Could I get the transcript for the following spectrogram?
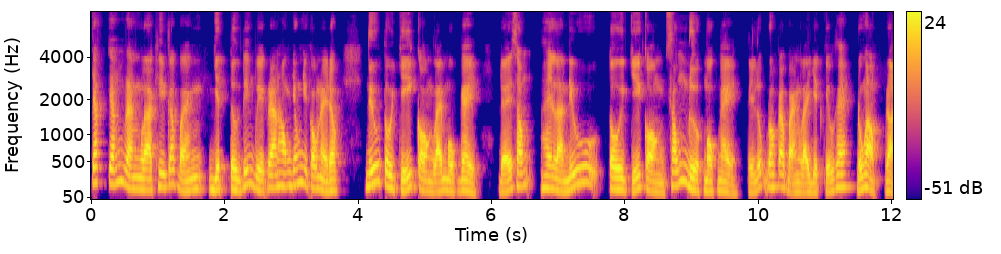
Chắc chắn rằng là khi các bạn dịch từ tiếng Việt ra nó không giống như câu này đâu. Nếu tôi chỉ còn lại một ngày để sống, hay là nếu tôi chỉ còn sống được một ngày, thì lúc đó các bạn lại dịch kiểu khác, đúng không? Rồi.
